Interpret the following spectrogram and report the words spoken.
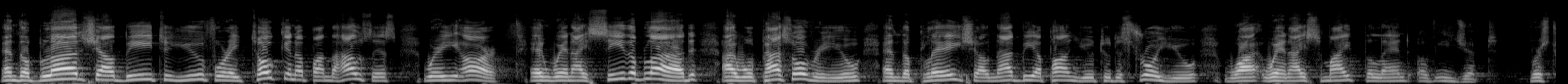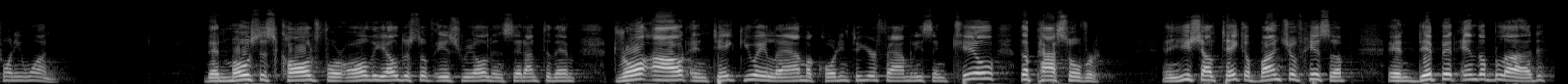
And the blood shall be to you for a token upon the houses where ye are. And when I see the blood, I will pass over you, and the plague shall not be upon you to destroy you when I smite the land of Egypt. Verse 21. Then Moses called for all the elders of Israel and said unto them, Draw out and take you a lamb according to your families, and kill the Passover, And ye shall take a bunch of hyssop and dip it in the blood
